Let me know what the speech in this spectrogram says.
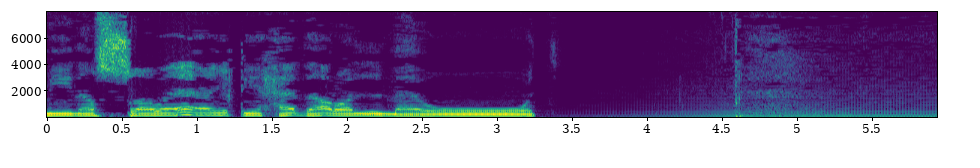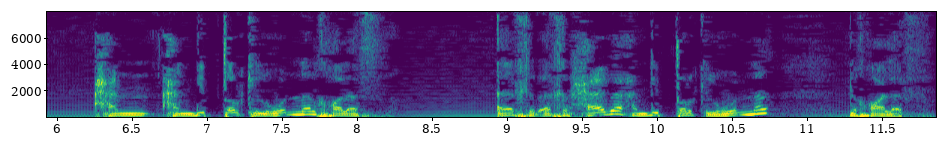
من الصواعق حذر الموت. هنجيب ترك الغنة الخلف آخر آخر حاجة هنجيب ترك الغنة لخلف.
